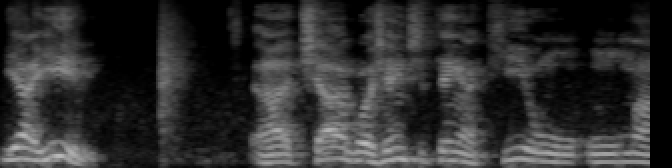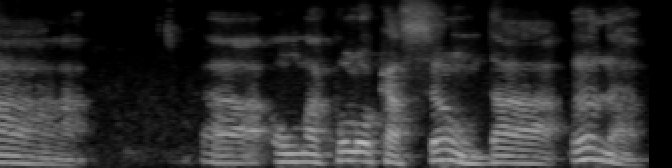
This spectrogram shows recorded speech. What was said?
E aí, Uh, Tiago, a gente tem aqui um, uma, uh, uma colocação da Ana.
